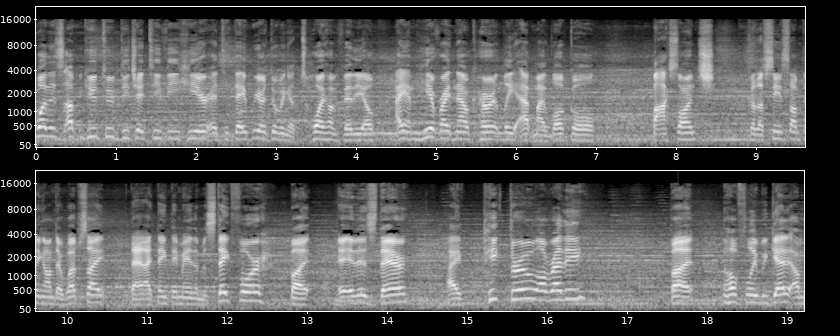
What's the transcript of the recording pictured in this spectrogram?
what is up YouTube? DJ TV here, and today we are doing a toy hunt video. I am here right now currently at my local box lunch because I've seen something on their website that I think they made a mistake for, but it is there. I peeked through already, but hopefully we get it. I'm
